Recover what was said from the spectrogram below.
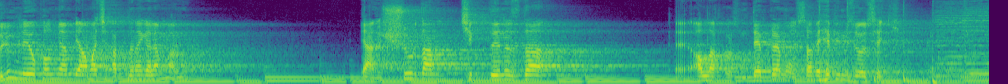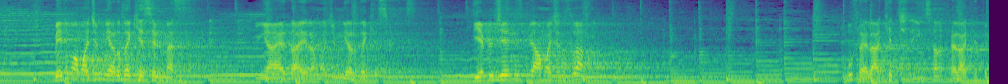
Ölümle yok olmayan bir amaç aklına gelen var mı? Yani şuradan çıktığınızda e, Allah korusun deprem olsa ve hepimiz ölsek. Benim amacım yarıda kesilmez. Dünyaya dair amacım yarıda kesilmez. Diyebileceğiniz bir amacınız var mı? Bu felaket işte insanın felaketi.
